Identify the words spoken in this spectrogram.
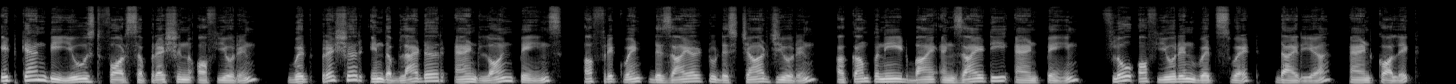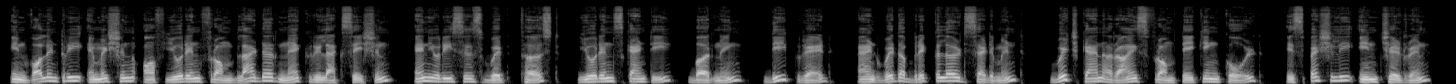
It can be used for suppression of urine, with pressure in the bladder and loin pains, a frequent desire to discharge urine, accompanied by anxiety and pain, flow of urine with sweat, diarrhea, and colic, involuntary emission of urine from bladder neck relaxation, enuresis with thirst, urine scanty, burning, deep red, and with a brick-colored sediment, which can arise from taking cold, especially in children,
